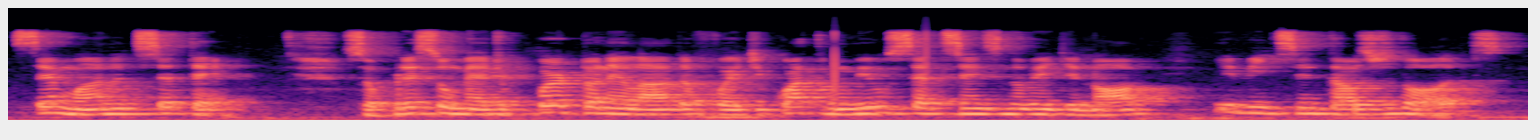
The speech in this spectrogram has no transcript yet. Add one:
semana de setembro. Seu preço médio por tonelada foi de 4.799,20 centavos de dólares.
